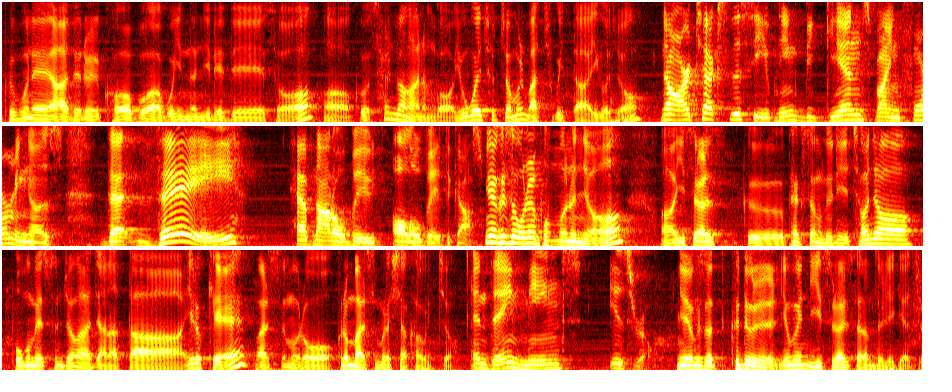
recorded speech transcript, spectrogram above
그분의 아들을 거부하고 있는 일에 대해서 어, 그 설명하는 거 요거에 초점을 맞추고 있다 이거죠. Now, our text this evening begins by informing us that they have not obeyed, all obeyed the gospel. 예, 그래서 오늘 본문은요. 어, 이스라엘 그 백성들이 전혀 복음에 순종하지 않았다 이렇게 말씀으로 그런 말씀으로 시작하고 있죠. And they means Israel. 예, 여기서 그들 여기는 이스라엘 사람들 얘기하죠.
